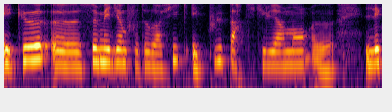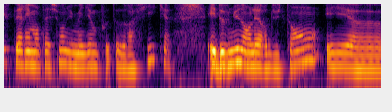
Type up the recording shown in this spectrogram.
et que euh, ce médium photographique et plus particulièrement euh, l'expérimentation du médium photographique est devenue dans l'air du temps et, euh,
